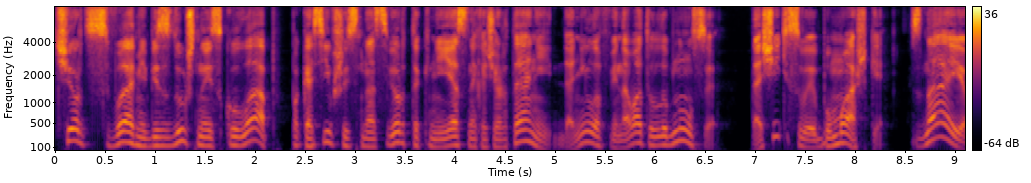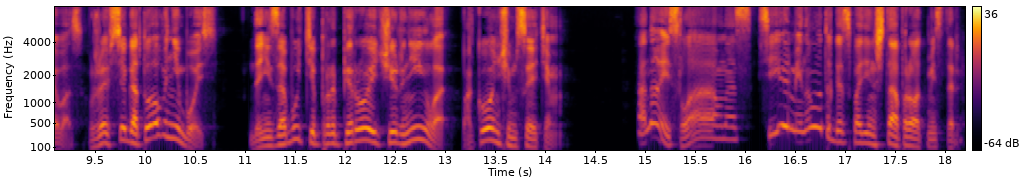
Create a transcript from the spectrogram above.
«Черт с вами, бездушный скулап!» Покосившись на сверток неясных очертаний, Данилов виноват улыбнулся. «Тащите свои бумажки. Знаю я вас, уже все готово, небось? Да не забудьте про перо и чернила, покончим с этим». «Оно и славно. Сию минуту, господин штаб-ротмистер.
